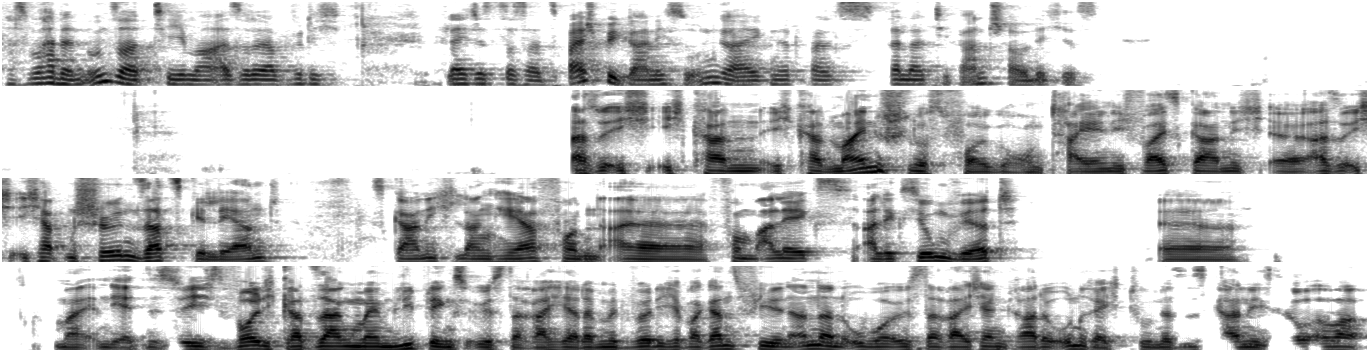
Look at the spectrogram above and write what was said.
Was war denn unser Thema? Also da würde ich, vielleicht ist das als Beispiel gar nicht so ungeeignet, weil es relativ anschaulich ist. Also ich, ich, kann, ich kann meine Schlussfolgerung teilen. Ich weiß gar nicht, äh, also ich, ich habe einen schönen Satz gelernt, ist gar nicht lang her, von äh, vom Alex, Alex Jungwirth. Äh, mein, das wollte ich gerade sagen, meinem Lieblingsösterreicher. Damit würde ich aber ganz vielen anderen Oberösterreichern gerade Unrecht tun. Das ist gar nicht so, aber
